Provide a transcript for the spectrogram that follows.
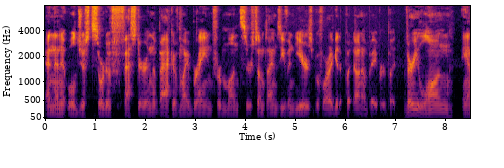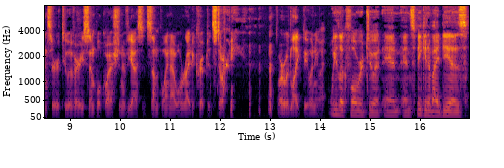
and then it will just sort of fester in the back of my brain for months or sometimes even years before I get it put down on paper. But very long answer to a very simple question of yes, at some point I will write a cryptid story. or would like to anyway. We look forward to it. And and speaking of ideas,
